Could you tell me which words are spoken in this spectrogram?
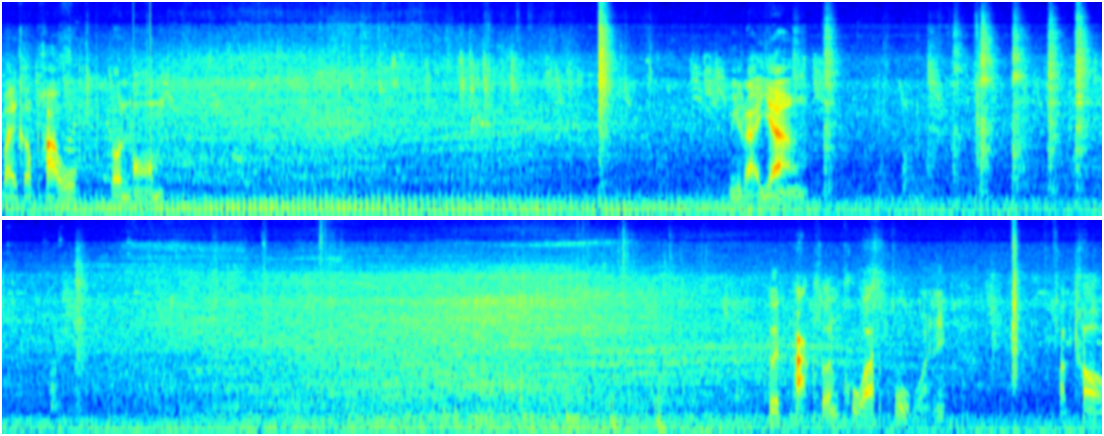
ใบกะเพราต้นหอม มีหลายอย่าง พืชผักสวนครัวปลูกว้นี่ฟักทอง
